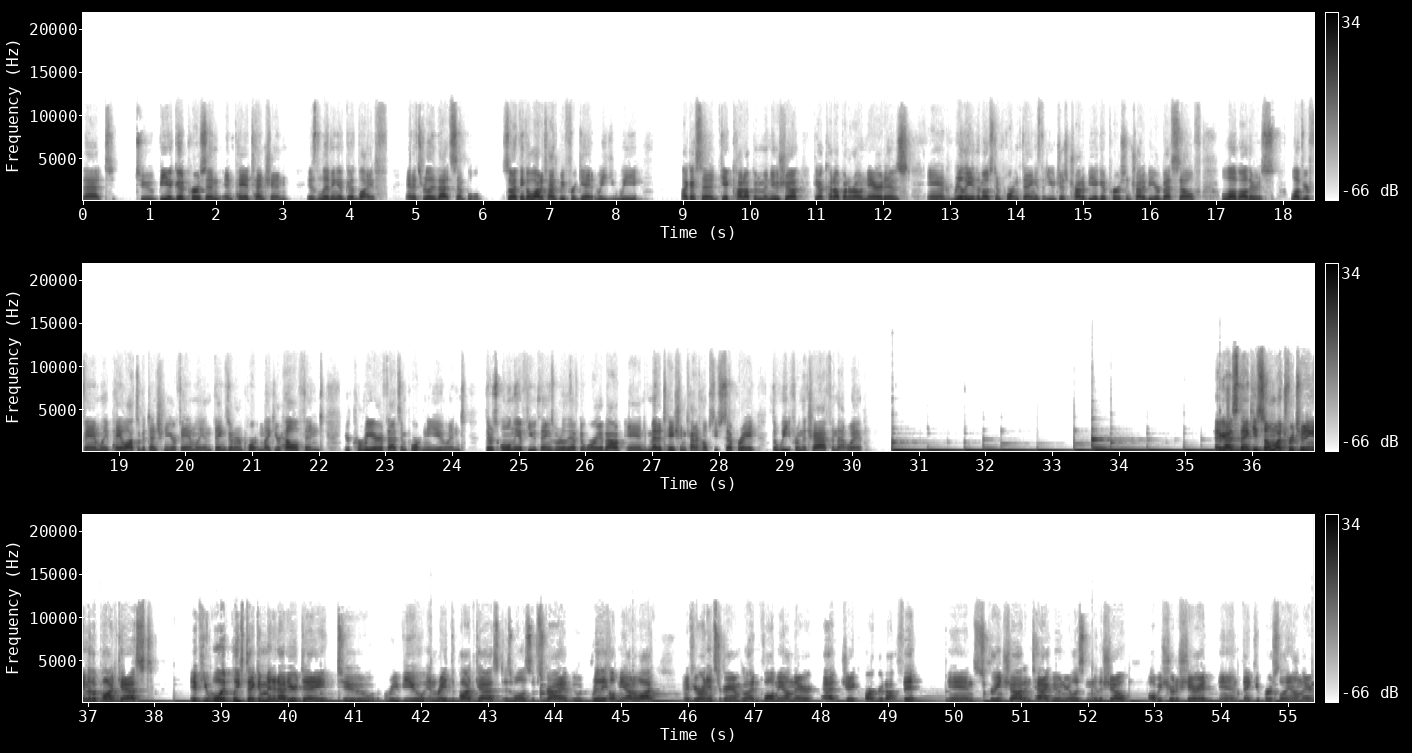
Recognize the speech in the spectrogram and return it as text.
that to be a good person and pay attention is living a good life. And it's really that simple. So I think a lot of times we forget. We, we, like I said, get caught up in minutia, get caught up on our own narratives, and really, the most important thing is that you just try to be a good person, try to be your best self, love others, love your family, pay lots of attention to your family and things that are important, like your health and your career, if that's important to you. And there's only a few things we really have to worry about. And meditation kind of helps you separate the wheat from the chaff in that way. Hey guys, thank you so much for tuning into the podcast. If you would, please take a minute out of your day to review and rate the podcast as well as subscribe. It would really help me out a lot. And if you're on Instagram, go ahead and follow me on there at jakeparker.fit and screenshot and tag me when you're listening to the show. I'll be sure to share it and thank you personally on there.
